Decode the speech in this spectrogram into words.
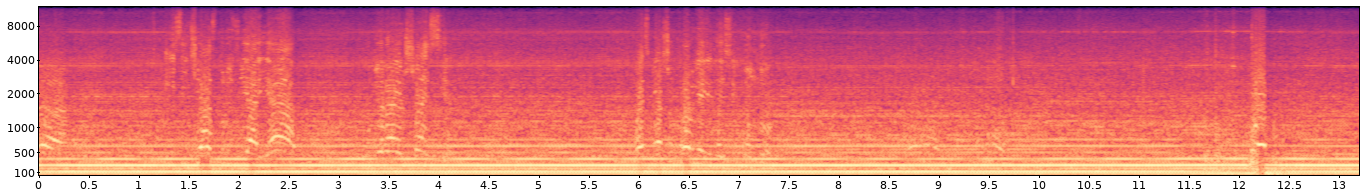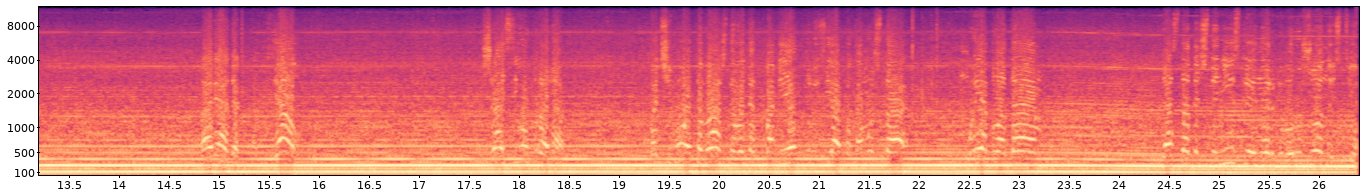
Да. И сейчас, друзья, я убираю шасси. Возьмешь управление на секунду? Оп. Порядок. Взял. Шасси убрано. Почему это важно в этот момент, друзья? Потому что мы обладаем достаточно низкой энерговооруженностью.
